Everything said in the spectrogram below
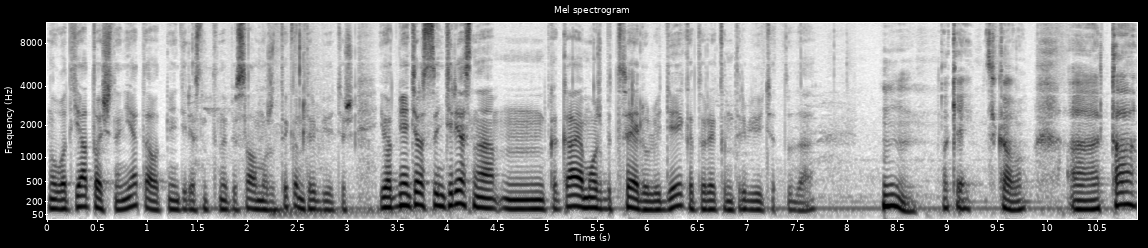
Ну вот я точно нет, а вот мне интересно, ты написал, может, ты контрибьютишь. И вот мне интересно, интересно, м, какая может быть цель у людей, которые контрибьютят туда? М, окей, цікаво. А, та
